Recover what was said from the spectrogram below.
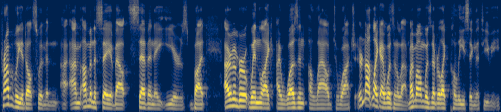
probably Adult Swim and I, I'm I'm gonna say about seven, eight years, but I remember when like I wasn't allowed to watch it. Or not like I wasn't allowed. My mom was never like policing the TV.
